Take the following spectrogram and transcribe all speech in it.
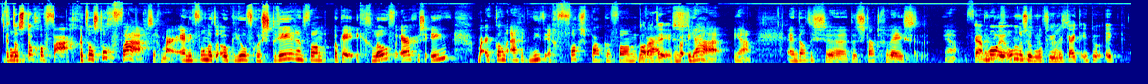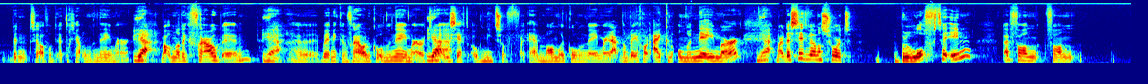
Het was toch wel vaag. het was toch vaag, zeg maar. En ik vond het ook heel frustrerend van... Oké, ik geloof ergens in, maar ik kan eigenlijk niet echt vastpakken van... Wat het is. ja, ja. En dat is eh, de start geweest. Ja, Ja, mooi onderzoek natuurlijk. Kijk, ik, doe, ik ben zelf al 30 jaar ondernemer. Ja, Maar omdat ik vrouw ben, ja, eh, ben ik een vrouwelijke ondernemer. Terwijl Ja. je zegt ook niet zo van, hè, mannelijke ondernemer. Ja, dan ben je gewoon eigenlijk een ondernemer. ja. Maar daar zit wel een soort belofte in. Hè, van, van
